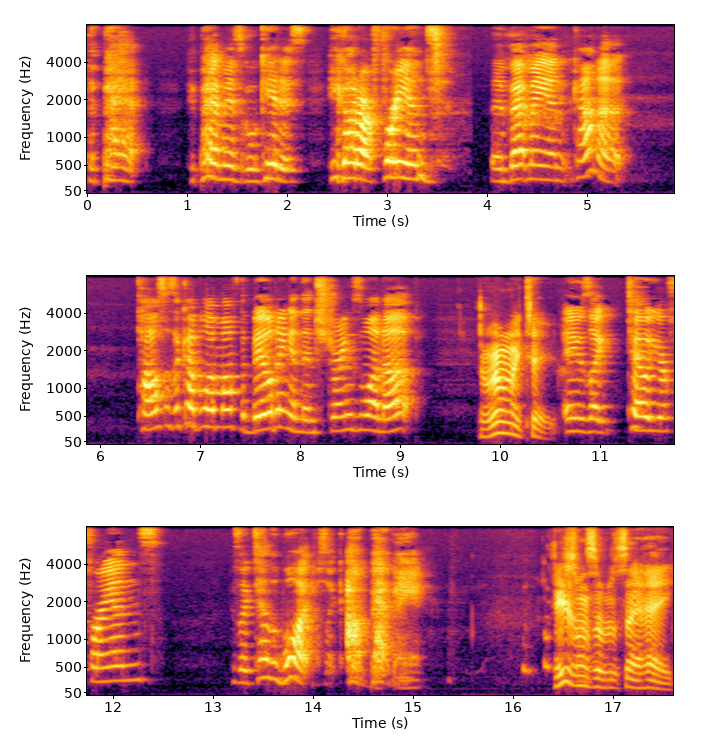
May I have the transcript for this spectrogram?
the bat. Batman's gonna get us. He got our friends. And Batman kind of tosses a couple of them off the building and then strings one up. there were only two. And he was like, tell your friends. He's like, tell them what? I was like, I'm Batman. He just wants them to say, hey,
